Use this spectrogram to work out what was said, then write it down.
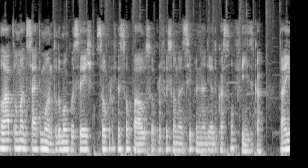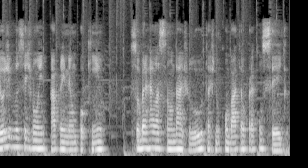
Olá, turma do sétimo ano, tudo bom com vocês? Sou o professor Paulo, sou professor na disciplina de Educação Física. Tá? E hoje vocês vão aprender um pouquinho sobre a relação das lutas no combate ao preconceito.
